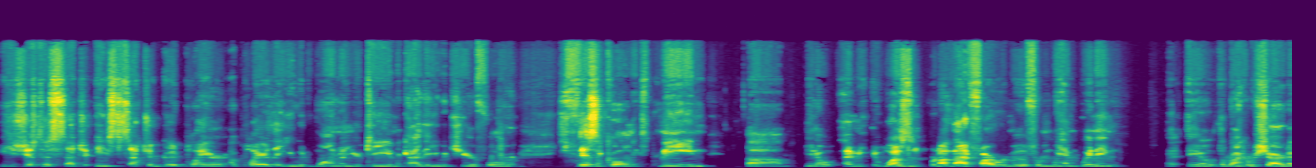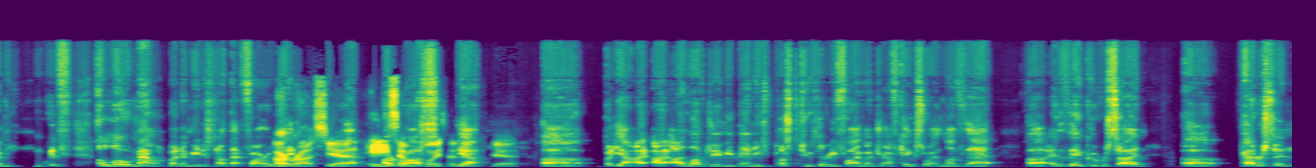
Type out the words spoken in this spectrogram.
He's just a, such a, he's such a good player, a player that you would want on your team, a guy that you would cheer for. He's physical, he's mean. Uh, you know, I mean, it wasn't we're not that far removed from him winning. Uh, you know, the Rocket Richard. I mean, with a low amount, but I mean, it's not that far away. Art Ross, yeah, eighty-seven Ross, points. yeah, yeah. Uh, but yeah, I, I, I love Jamie Benn. He's plus 235 on DraftKings, so I love that. Uh, and the Vancouver side, uh, Pettersson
